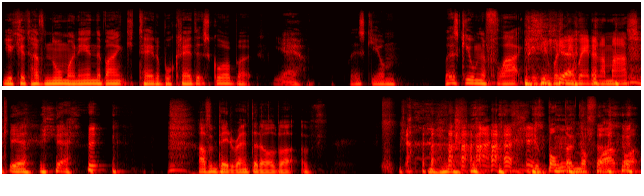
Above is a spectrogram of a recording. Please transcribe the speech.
You could have no money in the bank, terrible credit score, but yeah, let's give him. Let's give him the flat because he wasn't Yeah. wearing a mask. Yeah, yeah. I haven't paid rent at all, but I've, you bumped down the flat, but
